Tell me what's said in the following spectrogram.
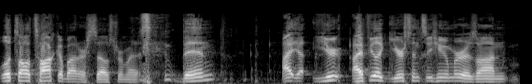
let's all talk about ourselves for a minute. Ben, I you're I feel like your sense of humor is on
